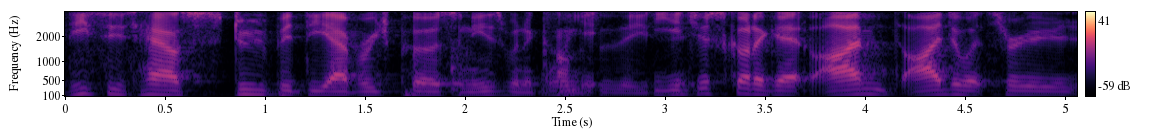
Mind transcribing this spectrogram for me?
this is how stupid the average person is when it comes to these. You things. just got to get. I'm. I do it through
